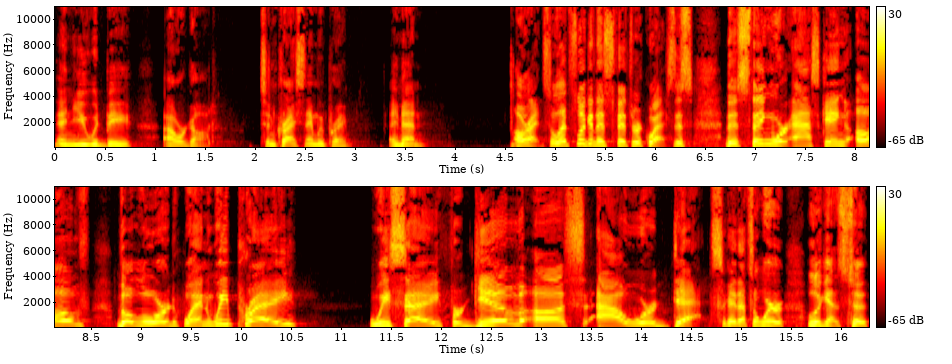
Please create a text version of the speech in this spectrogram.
and you would be our God. It's in Christ's name we pray. Amen. All right, so let's look at this fifth request. This, this thing we're asking of the Lord when we pray we say, forgive us our debts. Okay, that's what we're looking at, to,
